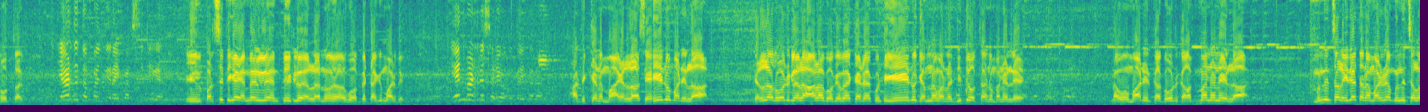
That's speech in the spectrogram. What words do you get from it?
ಹೋಗ್ತಾ ಇದೆ ಯಾರ್ದು ಈ ಪರಿಸ್ಥಿತಿಗೆ? ಈ ಪರಿಸ್ಥಿತಿಗೆ ಎಂ ಎಲ್ಗಳು ಎಂ ಪಿಗಳು ಎಲ್ಲನೂ ಒಗ್ಗಟ್ಟಾಗಿ ಮಾಡಬೇಕು. ಏನ್ ಮಾಡಿದ್ರೆ ಸರಿ ಹೋಗುತ್ತೆ ಈ ತರ ಅದಕ್ಕೆ ನಮ್ಮ ಎಲ್ಲ ಸೇರಿ ಮಾಡಿಲ್ಲ. ಎಲ್ಲ ರೋಡ್ಗಳೆಲ್ಲ ಹಾಳಾಗಿ ಹೋಗಿವೆ ಕೆರೆ ಕುಂಟಿ ಏನು ಗಮನ ಮಾಡಲ್ಲ ನಿದ್ದೆ ಹೋಗ್ತಾನೆ ಮನೆಯಲ್ಲಿ. ನಾವು ಮಾಡಿದ್ಕ ಗೌಡ್ರಕ್ಕೆ ಅಭಿಮಾನನೇ ಇಲ್ಲ. ಮುಂದಿನ ಸಲ ಇದೇ ಥರ ಮಾಡಿದ್ರೆ ಮುಂದಿನ ಸಲ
